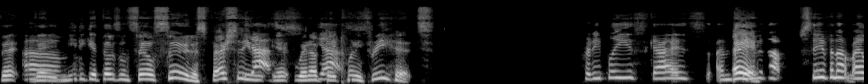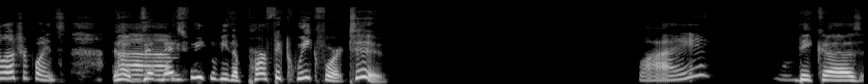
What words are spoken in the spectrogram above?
They, they Um, need to get those on sale soon, especially Yes, it- when update yes. 23 hits. Pretty please, guys. I'm Hey. saving up, saving up my Lotro points. No, Um, next week will be the perfect week for it too, Why? because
